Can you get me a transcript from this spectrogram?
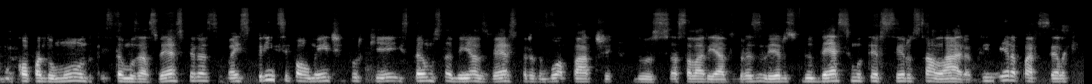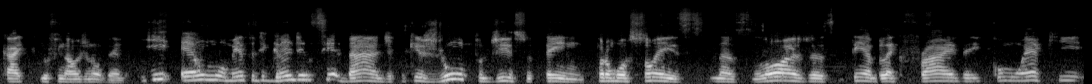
da Copa do Mundo, que estamos às vésperas, mas principalmente porque estamos também às vésperas, boa parte dos assalariados brasileiros, do 13º salário, a primeira parcela que cai no final de novembro. E é um momento de grande ansiedade, porque junto disso tem promoções nas lojas, tem a Black Friday, como é que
